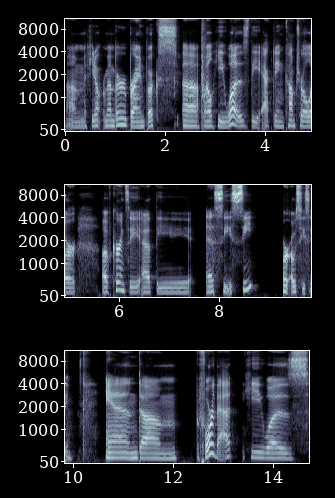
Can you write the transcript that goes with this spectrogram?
Um, if you don't remember, Brian Brooks, uh, well, he was the acting comptroller of currency at the SEC or OCC. And um, before that, he was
